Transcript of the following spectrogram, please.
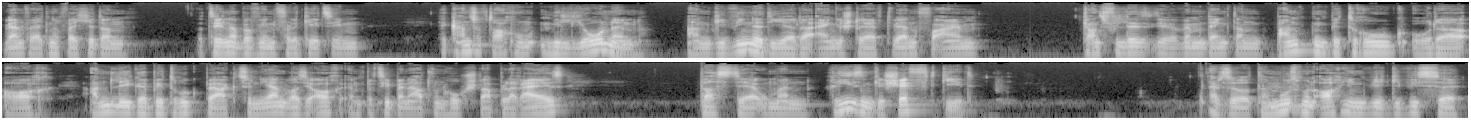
werden vielleicht noch welche dann erzählen, aber auf jeden Fall geht's eben ja ganz oft auch um Millionen an Gewinne, die ja da eingestreift werden. Vor allem ganz viele, wenn man denkt an Bankenbetrug oder auch Anlegerbetrug bei Aktionären, was ja auch im Prinzip eine Art von Hochstaplerei ist, dass der um ein Riesengeschäft geht. Also da muss man auch irgendwie gewisse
